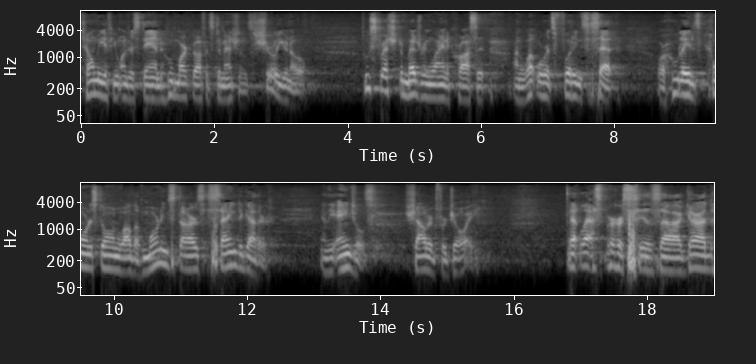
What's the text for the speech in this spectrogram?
Tell me if you understand who marked off its dimensions. Surely you know. Who stretched a measuring line across it? On what were its footings set? Or who laid its cornerstone while the morning stars sang together and the angels shouted for joy? That last verse is uh, God,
